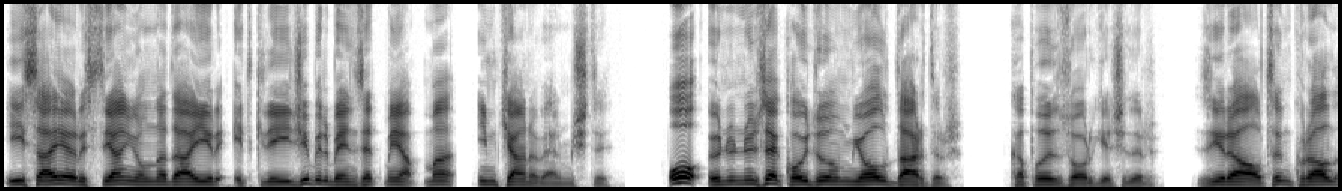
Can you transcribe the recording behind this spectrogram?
İsa'ya Hristiyan yoluna dair etkileyici bir benzetme yapma imkanı vermişti. O önünüze koyduğum yol dardır. Kapı zor geçilir. Zira altın kural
